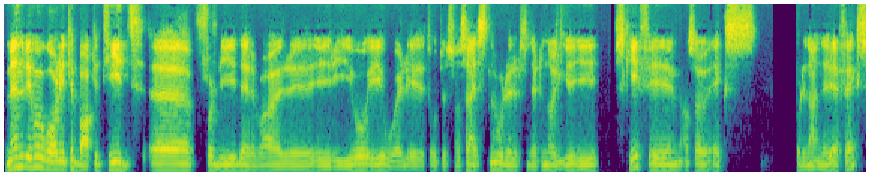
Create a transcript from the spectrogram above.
Men vi må gå litt tilbake i tid, fordi dere var i Rio i OL i 2016, hvor dere representerte Norge i skiff, i, altså X49er FX.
